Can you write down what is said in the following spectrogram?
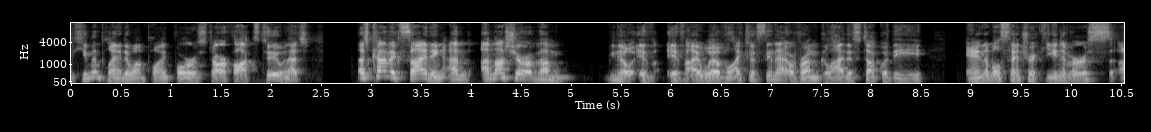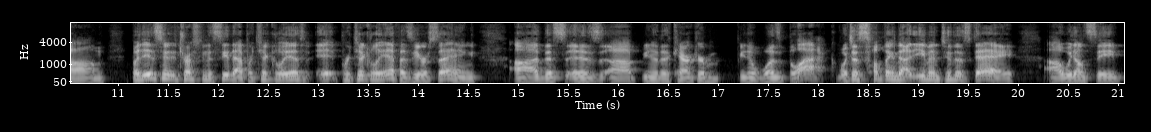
human planned at one point for Star Fox 2 and that's that's kind of exciting. I'm I'm not sure if I'm you know if if I would have liked to have seen that or if I'm glad it stuck with the animal centric universe. Um, but it is interesting to see that, particularly if it, particularly if, as you're saying, uh, this is uh, you know the character you know was black, which is something that even to this day uh, we don't see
